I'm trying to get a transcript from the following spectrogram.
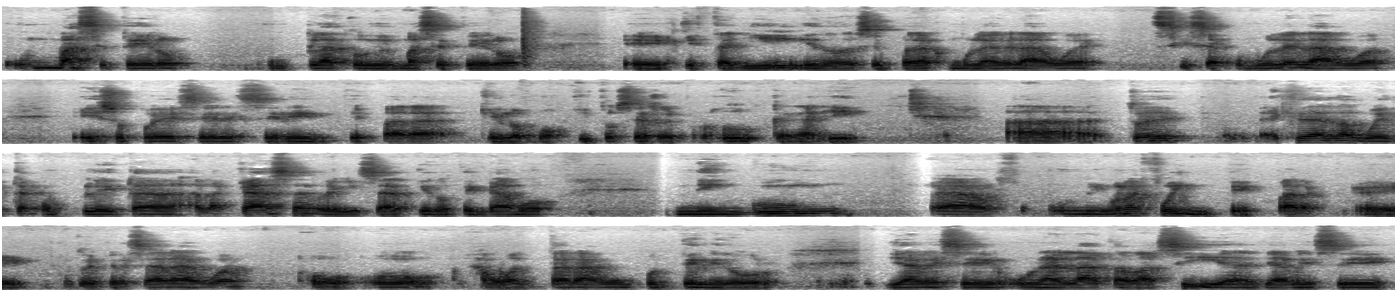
un macetero, un plato de un macetero eh, que está allí y donde se puede acumular el agua, si se acumula el agua, eso puede ser excelente para que los mosquitos se reproduzcan allí. Ah, entonces hay que dar la vuelta completa a la casa, revisar que no tengamos ningún, ah, ninguna fuente para eh, represar agua o, aguantar agua un contenedor, llámese una lata vacía, llámese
